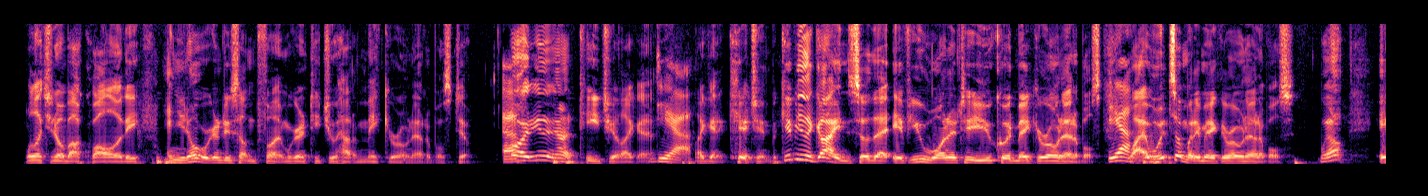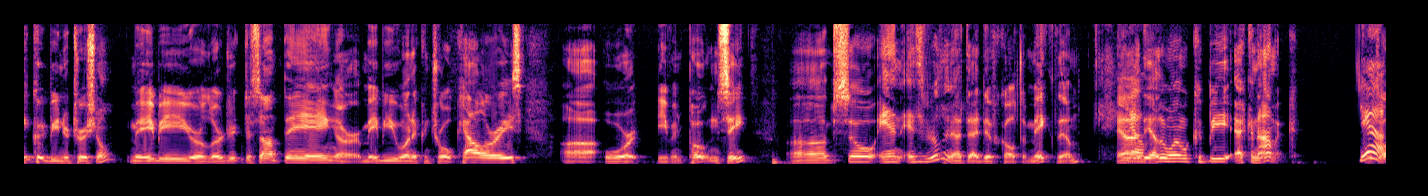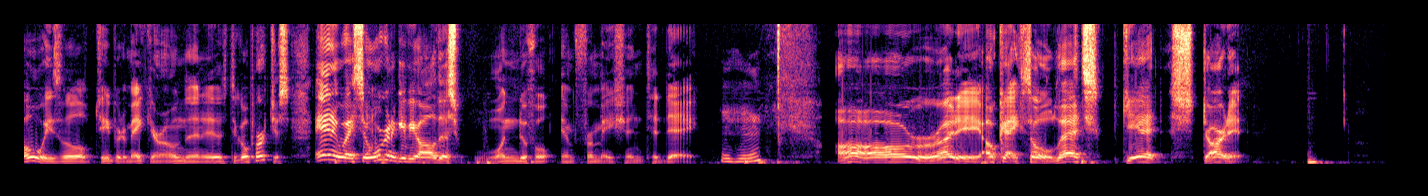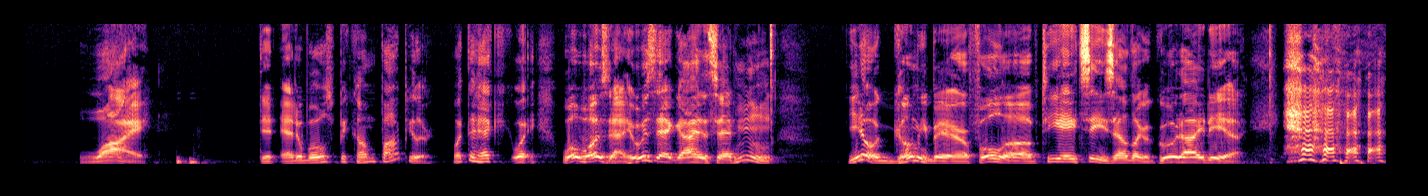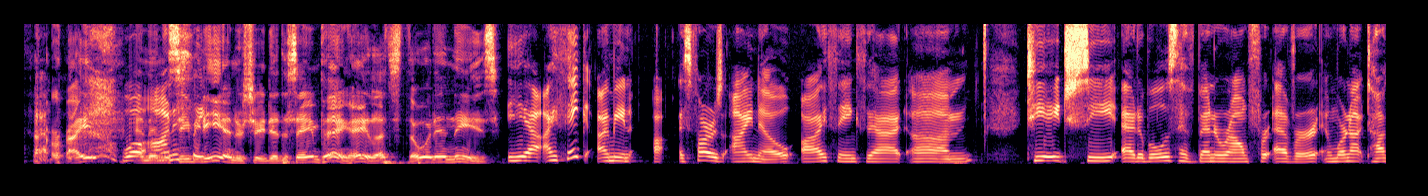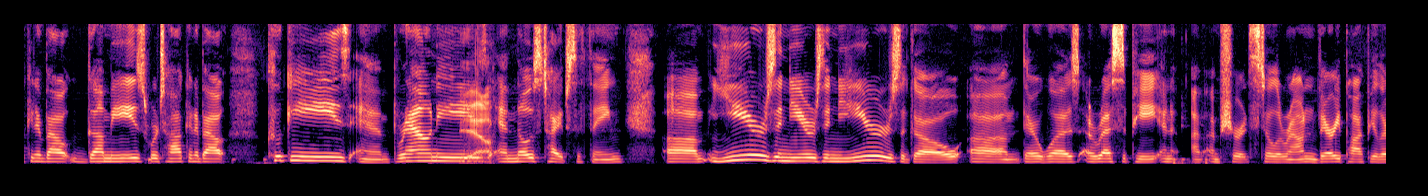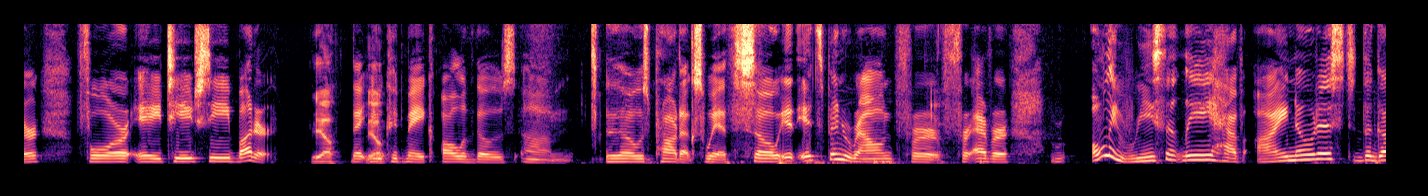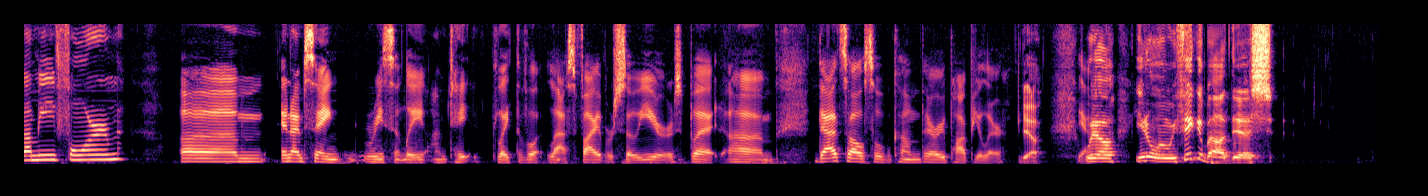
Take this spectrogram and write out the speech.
We'll let you know about quality, and you know we're going to do something fun. We're going to teach you how to make your own edibles too. Uh, well, you know, not teach you like a yeah. like in a kitchen, but give you the guidance so that if you wanted to, you could make your own edibles. Yeah. Why would somebody make their own edibles? Well, it could be nutritional. Maybe you're allergic to something, or maybe you want to control calories, uh, or even potency. Uh, so, and it's really not that difficult to make them. And no. the other one could be economic. Yeah. It's always a little cheaper to make your own than it is to go purchase. Anyway, so we're going to give you all this wonderful information today. Mm-hmm. All righty. Okay, so let's get started. Why did edibles become popular? What the heck? What, what was that? Who was that guy that said, hmm, you know, a gummy bear full of THC sounds like a good idea? right? Well, and then honestly, the CBD industry did the same thing. Hey, let's throw it in these. Yeah, I think, I mean, uh, as far as I know, I think that um, THC edibles have been around forever, and we're not talking about gummies. We're talking about cookies and brownies yeah. and those types of things. Um, years and years and years ago, um, there was a recipe, and I'm sure it's still around, very popular, for a THC butter. Yeah, that yeah. you could make all of those um, those products with. So it, has been around for yeah. forever only recently have I noticed the gummy form. Um, and I'm saying recently, I'm ta- like the last five or so years, but um, that's also become very popular. Yeah. yeah. Well, you know, when we think about this,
